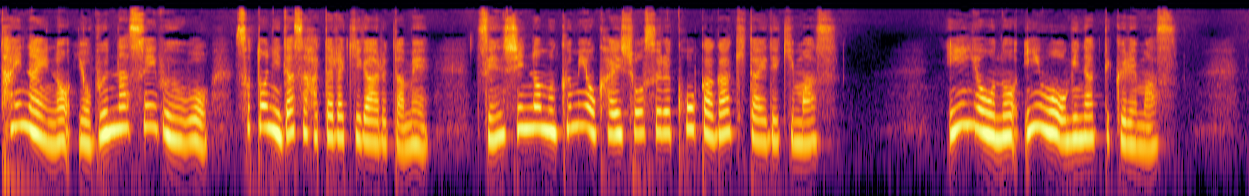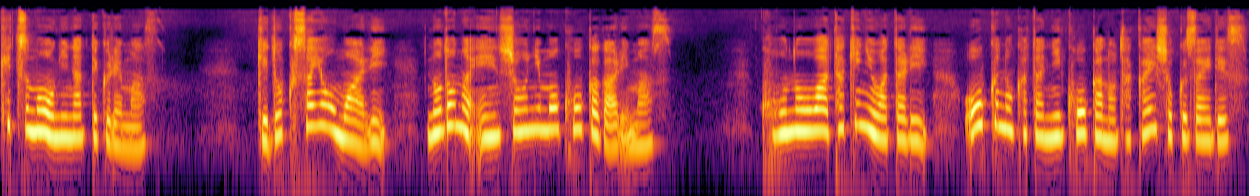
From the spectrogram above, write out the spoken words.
体内の余分な水分を外に出す働きがあるため、全身のむくみを解消する効果が期待できます。陰陽の陰を補ってくれます。血も補ってくれます。解毒作用もあり、喉の炎症にも効果があります。効能は多岐にわたり、多くの方に効果の高い食材です。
